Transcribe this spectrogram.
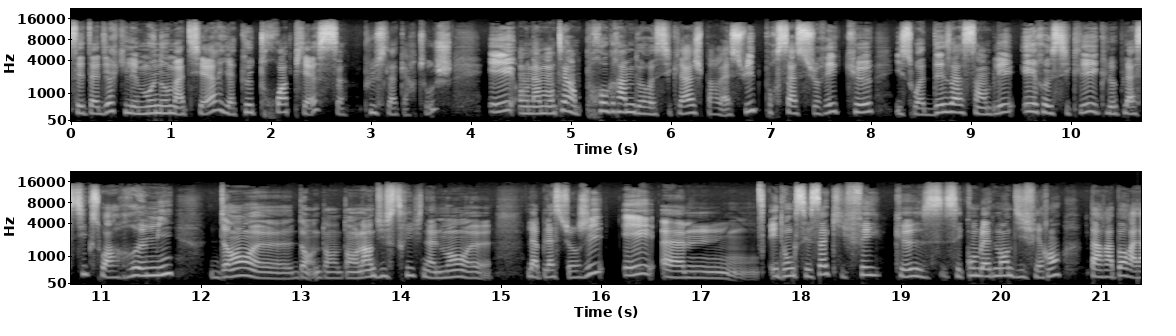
C'est-à-dire qu'il est monomatière, il n'y a que trois pièces plus la cartouche. Et on a monté un programme de recyclage par la suite pour s'assurer qu'il soit désassemblé et recyclé et que le plastique soit remis dans, euh, dans, dans, l'industrie finalement, euh, la plasturgie. Et, euh, et donc c'est ça qui fait que c'est complètement différent par rapport à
